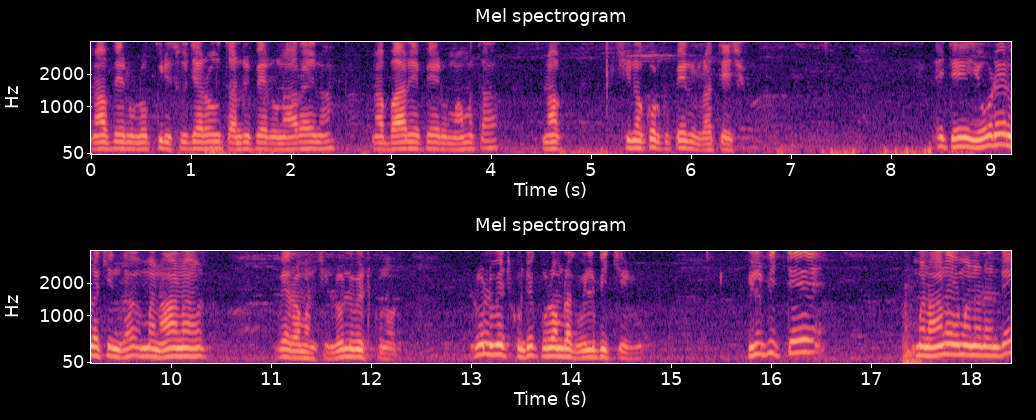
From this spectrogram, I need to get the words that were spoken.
నా పేరు లొక్కిడి సుజారావు తండ్రి పేరు నారాయణ నా భార్య పేరు మమత నా చిన్న కొడుకు పేరు రతేష్. అయితే ఏడేళ్ళ కింద మా నాన్న వేరే మనిషి లొల్లు పెట్టుకున్నాడు. లొల్లు పెట్టుకుంటే కులంలోకి పిలిపించారు. పిలిపిస్తే మా నాన్న ఏమన్నాడంటే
